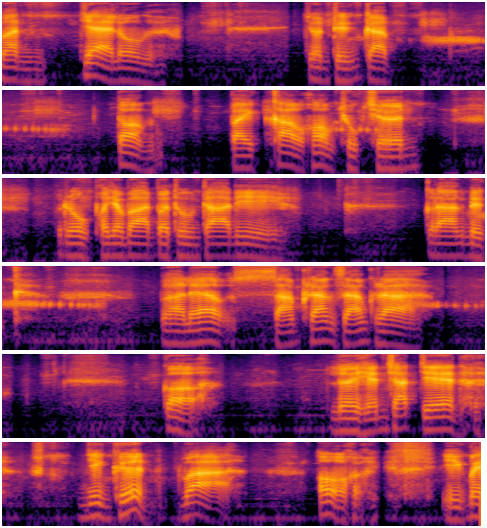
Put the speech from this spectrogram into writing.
มันแย่ลง จนถึงกับ ต้องไปเข้าห้องฉุกเฉิน โรงพยาบาลปทุมธานี กลางดึก มาแล้วสามครั้งสามครา ก็เลยเห็นชัดเจนยิ่งขึ้น ว่า โอ้อีกไม่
